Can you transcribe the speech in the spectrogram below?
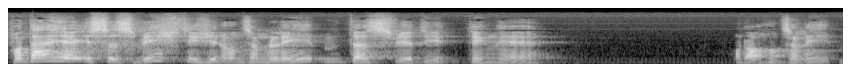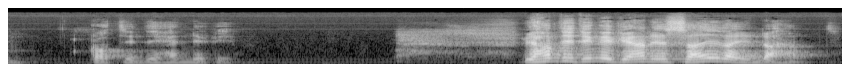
Von daher ist es wichtig in unserem Leben, dass wir die Dinge und auch unser Leben Gott in die Hände geben. Wir haben die Dinge gerne selber in der Hand,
